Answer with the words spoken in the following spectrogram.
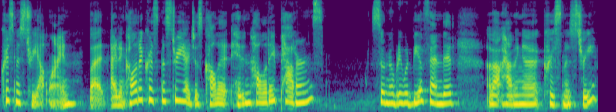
Christmas tree outline, but I didn't call it a Christmas tree, I just called it Hidden Holiday Patterns so nobody would be offended about having a Christmas tree.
